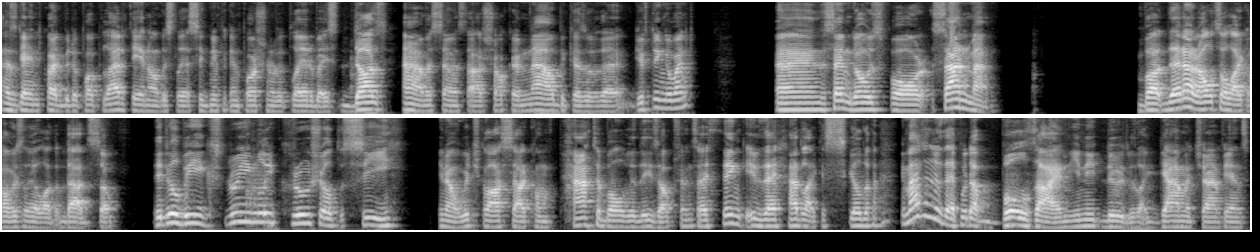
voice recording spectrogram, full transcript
has gained quite a bit of popularity, and obviously a significant portion of the player base does have a 7 star Shocker now because of the gifting event. And the same goes for Sandman. But there are also like obviously a lot of that. So it will be extremely crucial to see, you know, which classes are compatible with these options. I think if they had like a skill imagine if they put up bullseye and you need to do it with like gamma champions.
